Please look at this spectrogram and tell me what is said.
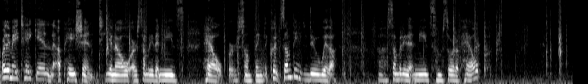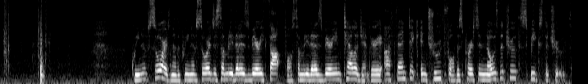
Or they may take in a patient, you know, or somebody that needs help or something that could something to do with a uh, somebody that needs some sort of help Queen of Swords. Now, the Queen of Swords is somebody that is very thoughtful, somebody that is very intelligent, very authentic and truthful. This person knows the truth, speaks the truth.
